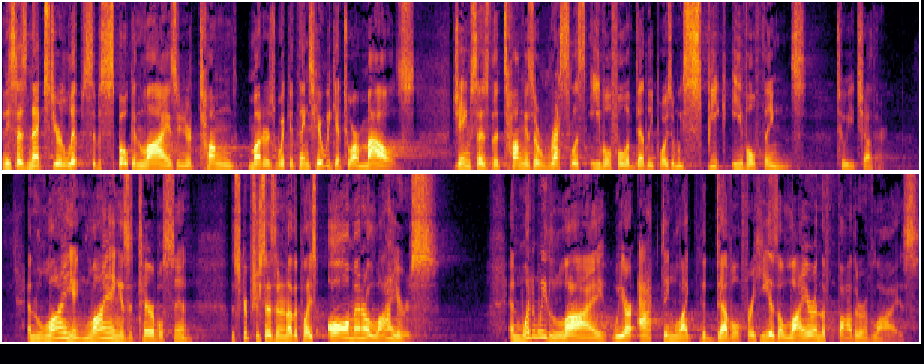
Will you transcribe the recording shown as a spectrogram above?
And he says next, Your lips have spoken lies and your tongue mutters wicked things. Here we get to our mouths. James says the tongue is a restless evil full of deadly poison. We speak evil things to each other. And lying, lying is a terrible sin. The scripture says in another place, all men are liars. And when we lie, we are acting like the devil, for he is a liar and the father of lies.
